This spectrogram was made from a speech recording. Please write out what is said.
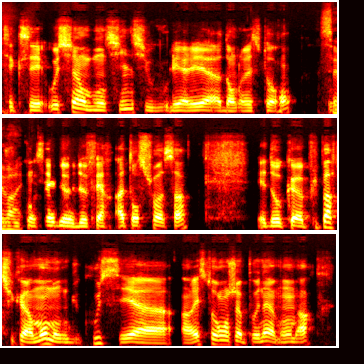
c'est que c'est aussi un bon signe si vous voulez aller dans le restaurant. Je vous conseille de, faire attention à ça. Et donc, euh, plus particulièrement, donc, du coup, c'est euh, un restaurant japonais à Montmartre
